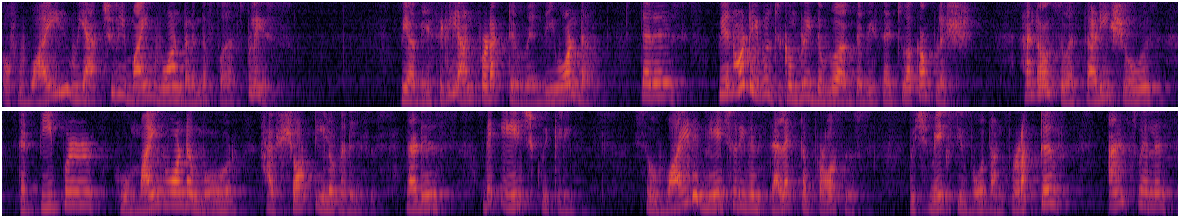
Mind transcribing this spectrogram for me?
of why we actually mind wander in the first place. We are basically unproductive when we wander. That is, we are not able to complete the work that we set to accomplish. And also, a study shows that people who mind wander more have short telomeres. That is, they age quickly. So, why did nature even select a process which makes you both unproductive as well as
